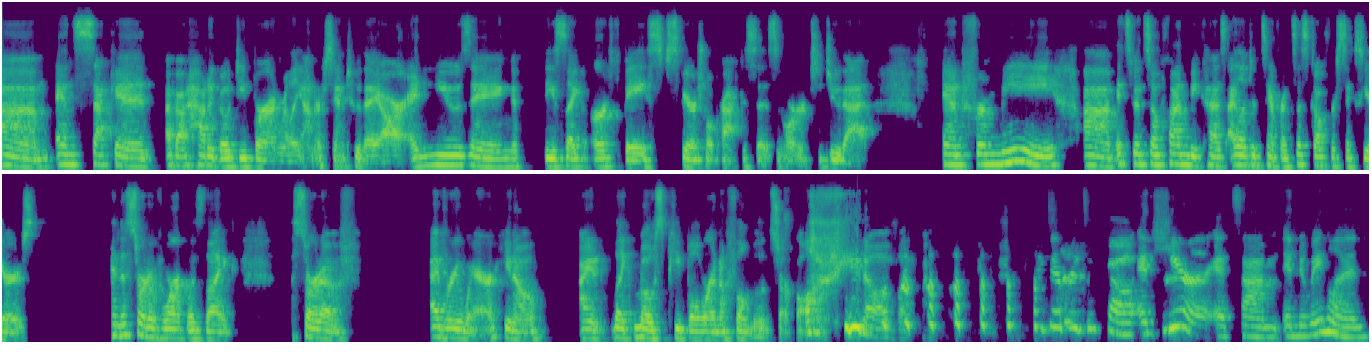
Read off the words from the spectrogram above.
um, and second about how to go deeper and really understand who they are and using these like earth-based spiritual practices in order to do that and for me, um, it's been so fun because I lived in San Francisco for six years. And this sort of work was like sort of everywhere, you know. I like most people were in a full moon circle, you know, of like in San Francisco. And here it's um in New England,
